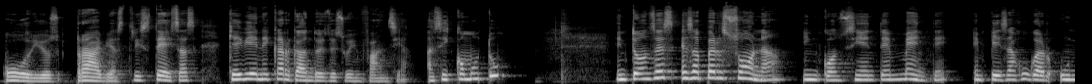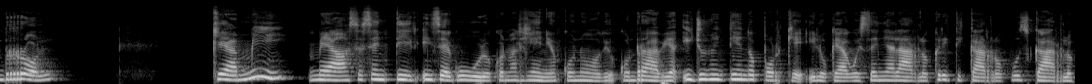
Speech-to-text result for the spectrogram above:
odios, rabias, tristezas que viene cargando desde su infancia, así como tú. Entonces esa persona inconscientemente empieza a jugar un rol que a mí me hace sentir inseguro, con mal genio, con odio, con rabia, y yo no entiendo por qué. Y lo que hago es señalarlo, criticarlo, juzgarlo,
